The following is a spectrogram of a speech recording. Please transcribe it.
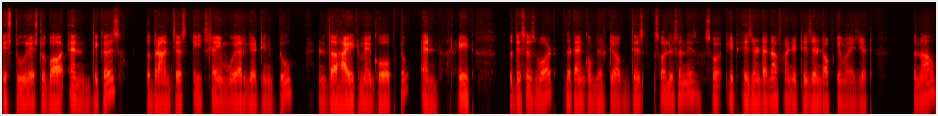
is 2 raised to power n because the branches each time we are getting 2 and the height may go up to n right? So this is what the time complexity of this solution is. So it isn't enough and it isn't optimized yet so now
